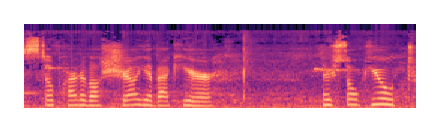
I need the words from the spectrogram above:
Still part of Australia back here. They're so cute.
